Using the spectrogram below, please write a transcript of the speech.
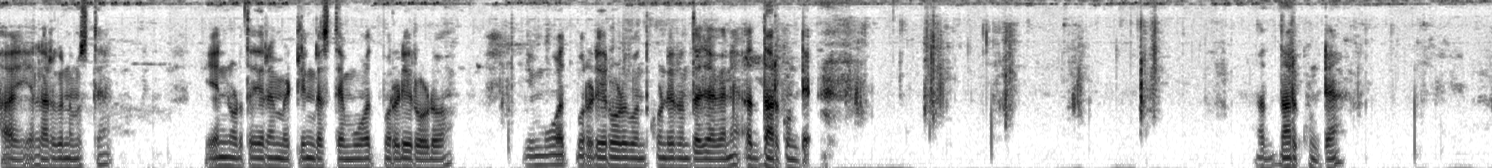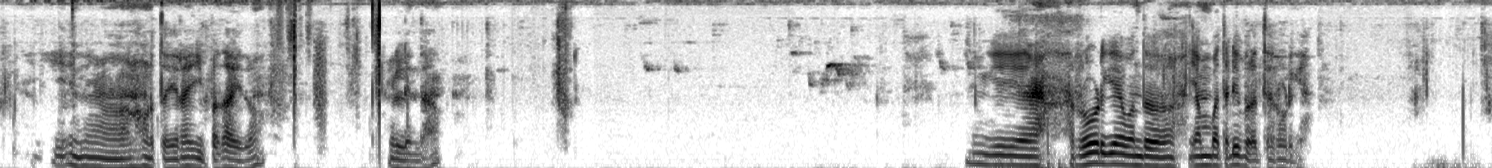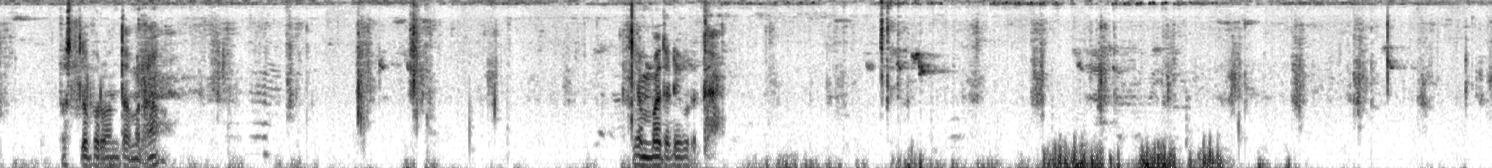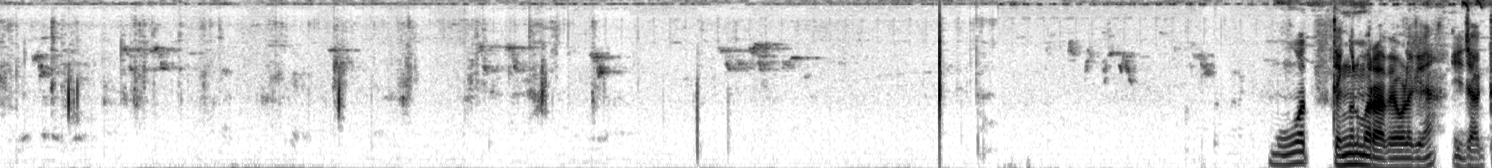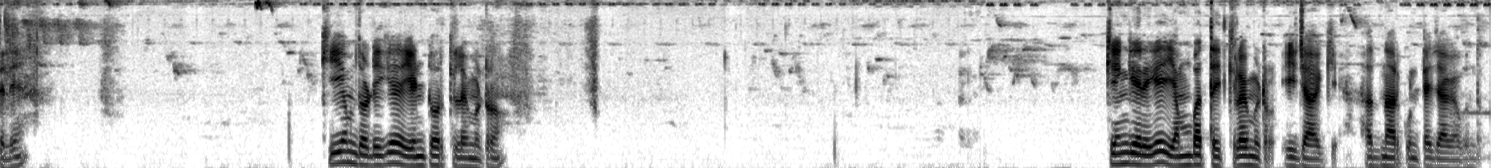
Hi, ಎಲ್ಲರಿಗೂ ನಮಸ್ತೆ. ಏನು ನೋಡ್ತಾ ಇದ್ದೀರಾ? ಮೆಟ್ಲಿಂಗ್ ರಸ್ತೆ ಮೂವತ್ತ್ಮೂರು ಅಡಿ ರೋಡು. ಈ ಮೂವತ್ತ್ಮೂರು ಅಡಿ ರೋಡ್ಗೆ ಹೊಂದ್ಕೊಂಡಿರುವಂಥ ಜಾಗನೇ ಹದಿನಾರು ಕುಂಟೆ. ಹದಿನಾರು ಕುಂಟೆ. ಏನು ನೋಡ್ತಾ ಇದ್ದೀರಾ? ಈ ಪದ ಇದು, ಇಲ್ಲಿಂದ. ನಿಮಗೆ ರೋಡ್ಗೆ ಒಂದು ಎಂಬತ್ತು ಅಡಿ ಬರುತ್ತೆ ರೋಡ್ಗೆ. ಫಸ್ಲು ಬರುವಂಥ ಮರ. ಎಂಬತ್ತಡಿ ಬರುತ್ತೆ. ಮೂವತ್ತು ತೆಂಗಿನ ಮರ ಅವೆ ಒಳಗೆ ಈ ಜಾಗದಲ್ಲಿ. ಕೆ ಎಂ ದೊಡ್ಡಿಗೆ ಎಂಟೂವರೆ ಕಿಲೋಮೀಟ್ರು. ಕೆಂಗೇರಿಗೆ ಎಂಬತ್ತೈದು ಕಿಲೋಮೀಟ್ರು ಈ ಜಾಗಕ್ಕೆ. ಹದಿನಾರು ಕುಂಟೆ ಜಾಗ ಬಂದು.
